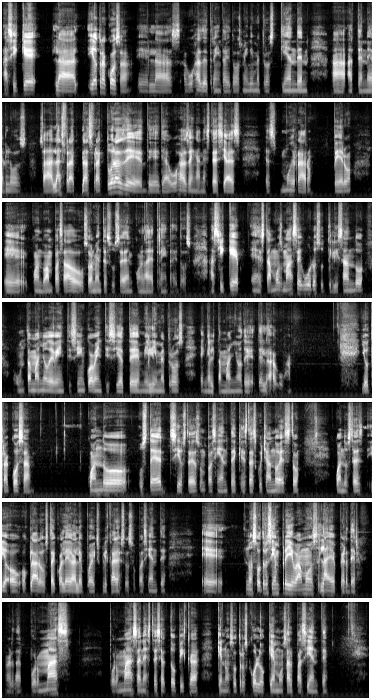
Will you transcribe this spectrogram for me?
Así que la, y otra cosa, eh, las agujas de 32 milímetros tienden a, tener los, o sea, las, las fracturas de, de, agujas en anestesia es, es muy raro, pero eh, cuando han pasado usualmente suceden con la de 32. Así que estamos más seguros utilizando un tamaño de 25 a 27 milímetros en el tamaño de, la aguja. Y otra cosa, cuando usted, si usted es un paciente que está escuchando esto, cuando usted, o, claro, usted colega le puede explicar esto a su paciente, eh, nosotros siempre llevamos la de perder. ¿verdad? Por más, más anestesia tópica que nosotros coloquemos al paciente,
